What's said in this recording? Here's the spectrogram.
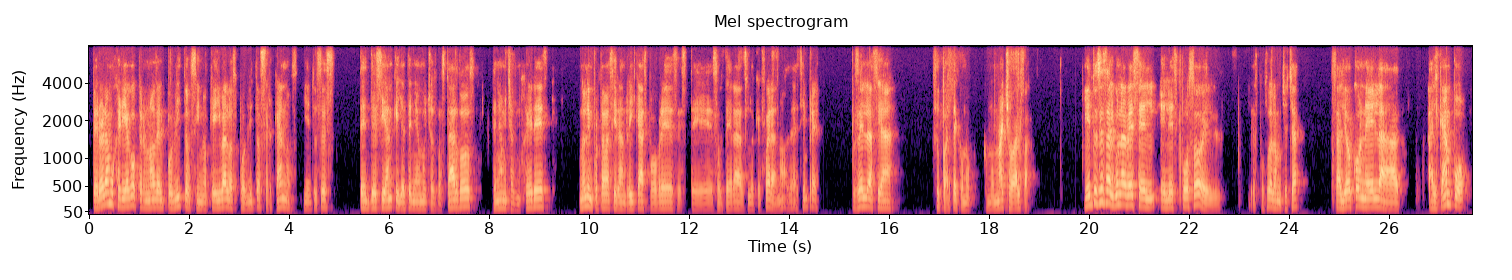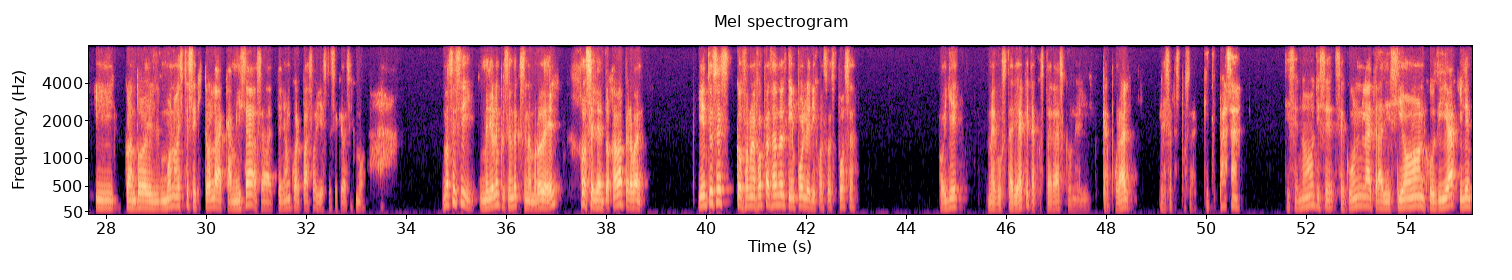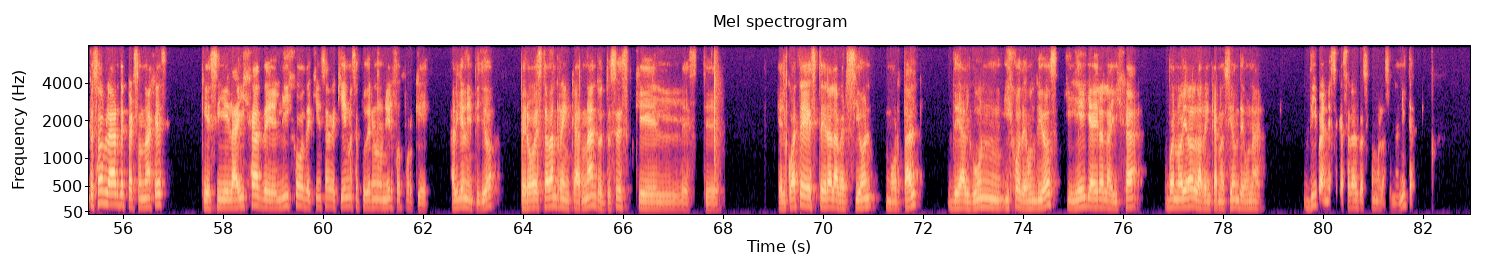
Pero era mujeriego, pero no del pueblito, sino que iba a los pueblitos cercanos. Y entonces decían que ya tenía muchos bastardos, tenía muchas mujeres, no le importaba si eran ricas, pobres, este, solteras, lo que fuera, ¿no? siempre, pues él hacía su parte como, como macho alfa. Y entonces alguna vez el, el esposo, el esposo de la muchacha, salió con él al campo y cuando el mono este se quitó la camisa, o sea, tenía un cuerpazo y este se quedó así como, no sé si me dio la impresión de que se enamoró de él o se le antojaba, pero bueno. Y entonces, conforme fue pasando el tiempo, le dijo a su esposa, oye, me gustaría que te acostaras con el caporal. Le dice a la esposa, ¿qué te pasa? Dice, no, dice, según la tradición judía, y le empezó a hablar de personajes que si la hija del hijo de quién sabe quién no se pudieron unir fue porque alguien le impidió, pero estaban reencarnando, entonces que el, este, el cuate este era la versión mortal de algún hijo de un dios y ella era la hija, bueno, era la reencarnación de una diva, en este caso era algo así como la sunanita.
